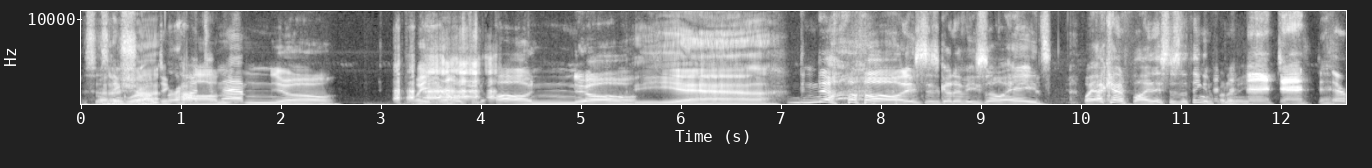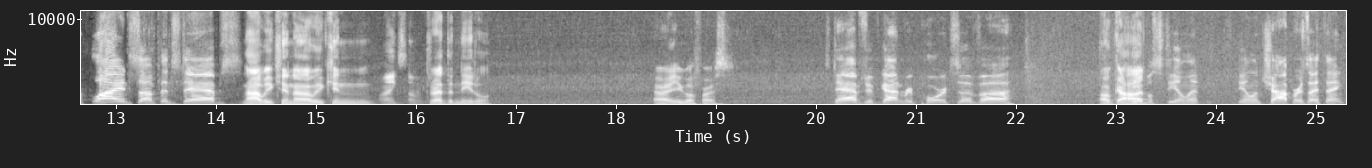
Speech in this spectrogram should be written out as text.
this I is our think we're shot. hunting. We're hunting oh, them. no. Wait, you're hunting. Oh, no. Yeah. No, this is going to be so AIDS. Wait, I can't fly. This is the thing in front of me. They're flying something, stabs. Nah, we can uh we can thread the needle. All right, you go first. Stabs, we've gotten reports of uh, Oh god. people stealing stealing choppers, I think.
